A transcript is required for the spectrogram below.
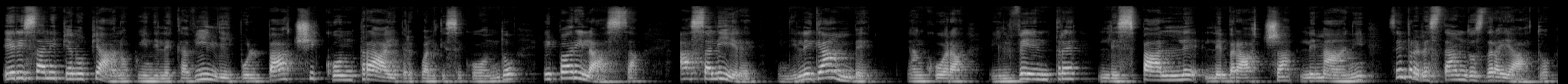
E risali piano piano, quindi le caviglie, i polpacci, contrai per qualche secondo e poi rilassa. A salire, quindi le gambe e ancora il ventre, le spalle, le braccia, le mani, sempre restando sdraiato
